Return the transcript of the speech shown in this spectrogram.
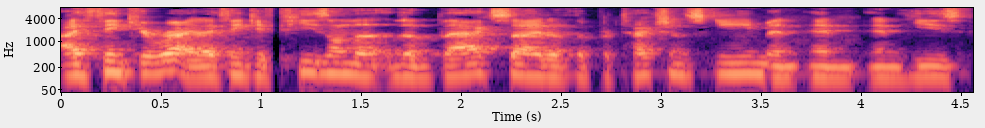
I think you're right. I think if he's on the, the backside of the protection scheme and, and, and he's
